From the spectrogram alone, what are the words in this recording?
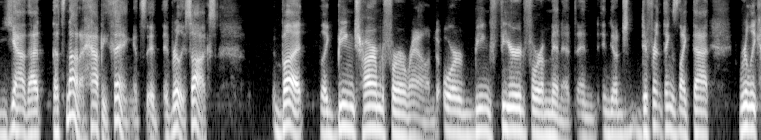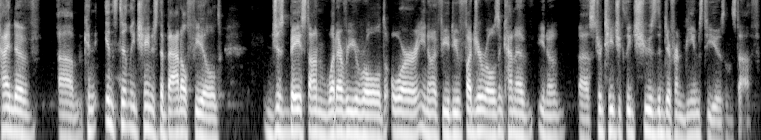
yeah that that's not a happy thing. It's it, it really sucks. But like being charmed for a round or being feared for a minute and, and you know different things like that really kind of um, can instantly change the battlefield just based on whatever you rolled or you know if you do fudge your rolls and kind of you know uh, strategically choose the different beams to use and stuff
